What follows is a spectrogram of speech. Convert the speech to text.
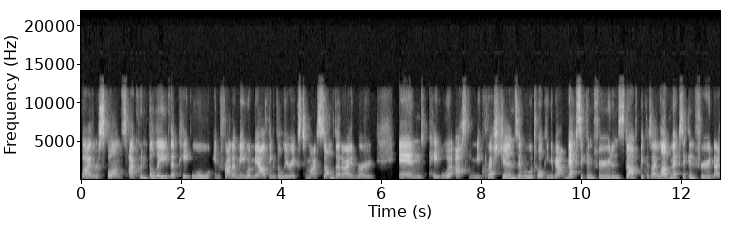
by the response. I couldn't believe that people in front of me were mouthing the lyrics to my song that I had wrote. And people were asking me questions and we were talking about Mexican food and stuff because I love Mexican food and I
